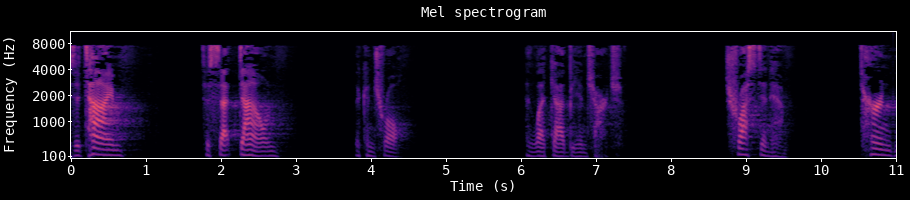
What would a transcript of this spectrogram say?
Is it time to set down the control and let God be in charge? Trust in Him, turn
